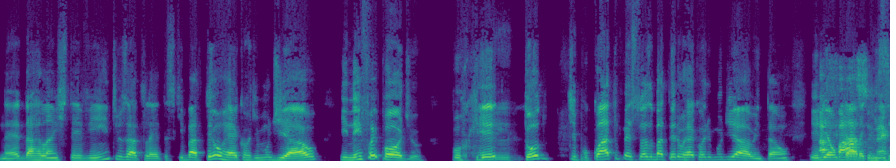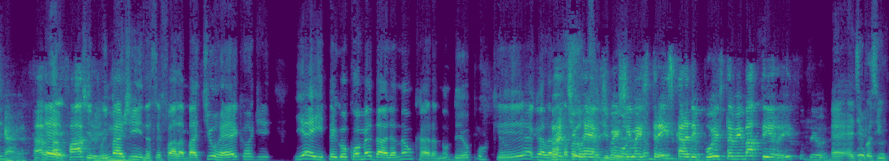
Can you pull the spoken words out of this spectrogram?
né, Darlan esteve entre os atletas que bateu o recorde mundial e nem foi pódio, porque Sim. todo tipo quatro pessoas bateram o recorde mundial. Então ele tá é um fácil, cara que né, se... cara? Tá, é, tá fácil. Tipo, imagina, você fala, bati o recorde e aí, pegou qual medalha? Não, cara, não deu porque a galera. Bati o recorde, mas tinha mais também. três caras depois também bateram. Aí fudeu. Né? É, é, tipo assim,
